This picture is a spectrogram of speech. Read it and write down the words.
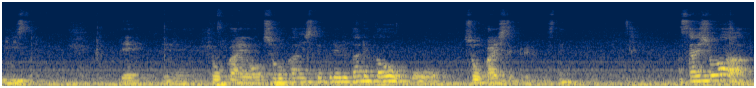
ミニストリーで、えー、教会を紹介してくれる誰かをこう紹介してくれるんですね。最初は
